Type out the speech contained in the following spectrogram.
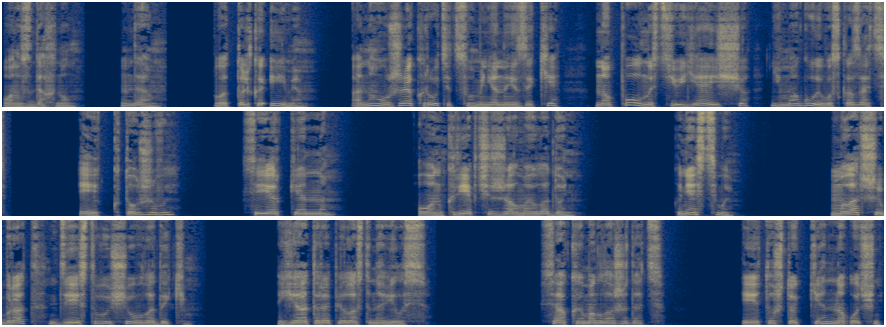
Он вздохнул. Да, вот только имя. Оно уже крутится у меня на языке, но полностью я еще не могу его сказать. И кто же вы? Сиер Кенна. Он крепче сжал мою ладонь. Князь тьмы. Младший брат действующего владыки. Я торопела остановилась. Всякое могла ожидать. И то, что Кенна очень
